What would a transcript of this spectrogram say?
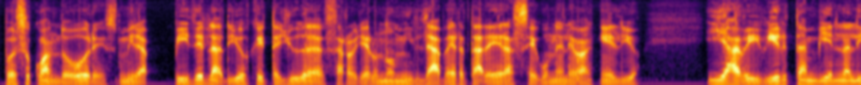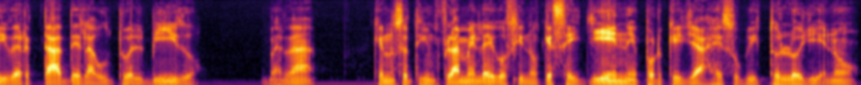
Por eso cuando ores, mira, pídele a Dios que te ayude a desarrollar una humildad verdadera según el Evangelio y a vivir también la libertad del autoelvido, ¿verdad? Que no se te inflame el ego, sino que se llene porque ya Jesucristo lo llenó.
